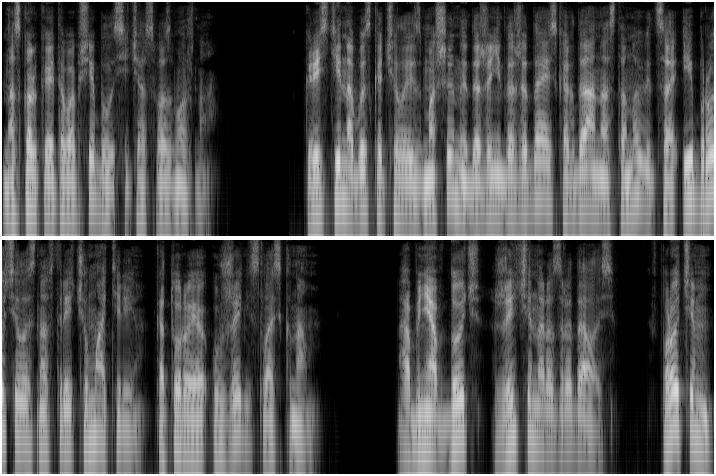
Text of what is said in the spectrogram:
Насколько это вообще было сейчас возможно. Кристина выскочила из машины, даже не дожидаясь, когда она остановится, и бросилась навстречу матери, которая уже неслась к нам. Обняв дочь, женщина разрыдалась. Впрочем,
